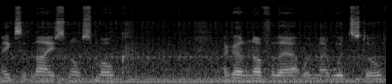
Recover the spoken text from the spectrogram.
Makes it nice, no smoke. I got enough of that with my wood stove.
